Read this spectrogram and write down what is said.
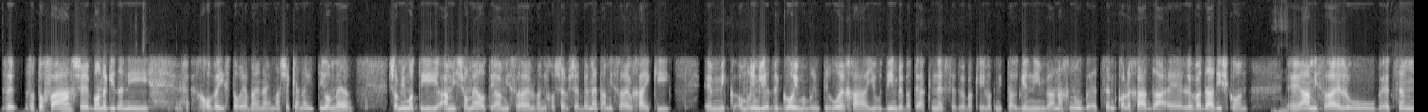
זה, זו תופעה שבוא נגיד אני חווה היסטוריה בעיניים. מה שכן, הייתי אומר, שומעים אותי, עם שומע אותי עם ישראל, ואני חושב שבאמת עם ישראל חי, כי הם אומרים לי את זה גויים, אומרים, תראו איך היהודים בבתי הכנסת ובקהילות מתארגנים, ואנחנו בעצם, כל אחד אה, לבדד ישכון. Mm-hmm. עם ישראל הוא בעצם...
